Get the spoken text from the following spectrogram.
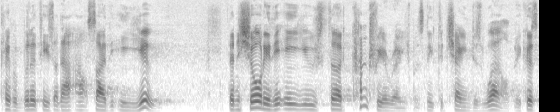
capabilities are now outside the EU, then surely the EU's third country arrangements need to change as well. Because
